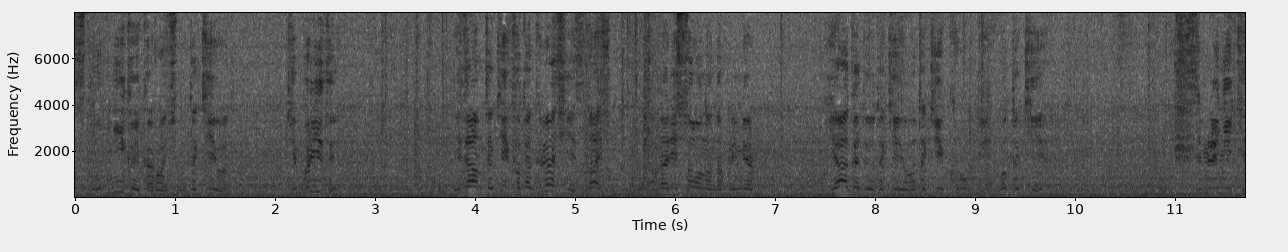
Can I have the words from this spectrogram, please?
с клубникой, короче, вот такие вот гибриды. И там такие фотографии, значит, там нарисовано, например, ягоды вот такие, вот такие крупные, вот такие. Земляники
